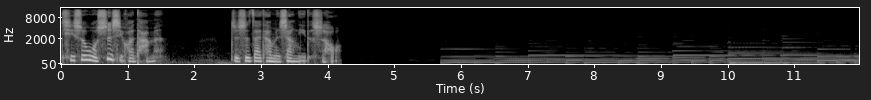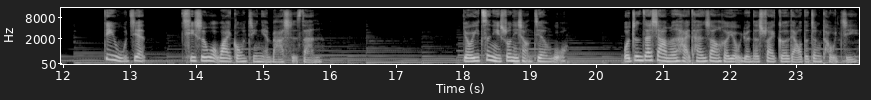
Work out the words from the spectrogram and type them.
其实我是喜欢他们，只是在他们像你的时候。第五件。其实我外公今年八十三。有一次你说你想见我，我正在厦门海滩上和有缘的帅哥聊得正投机。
